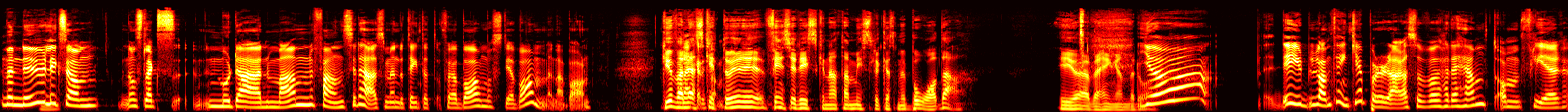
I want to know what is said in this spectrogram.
Men nu liksom någon slags modern man fanns i det här som ändå tänkte att får jag barn måste jag vara med mina barn. Gud vad det läskigt. Då det, finns ju risken att han misslyckas med båda. är ju överhängande då. Ja, det är, ibland tänker jag på det där. Alltså, vad hade hänt om fler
